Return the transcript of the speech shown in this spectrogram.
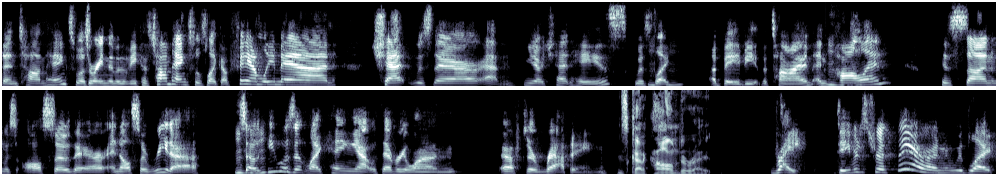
than Tom Hanks was during the movie because Tom Hanks was like a family man. Chet was there, and you know, Chet Hayes was like Mhm. a baby at the time, and Mhm. Colin, his son, was also there, and also Rita. So Mhm. he wasn't like hanging out with everyone after rapping. He's got a column to write. Right. David Strathairn would like,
